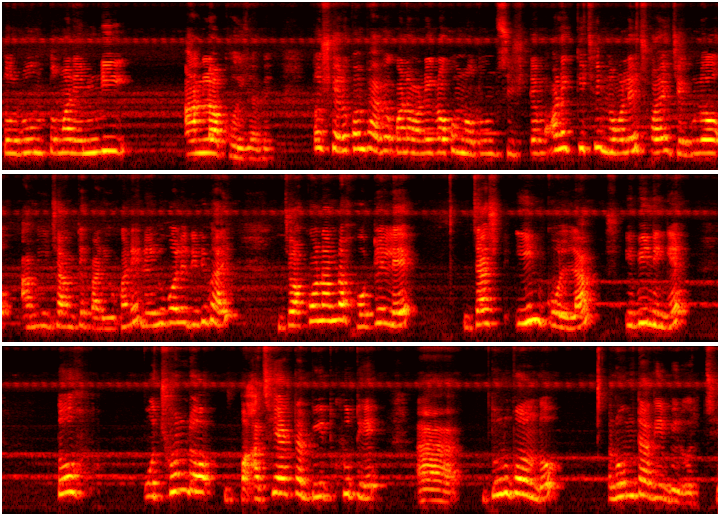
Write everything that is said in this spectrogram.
তো রুম তোমার এমনি আনলক হয়ে যাবে। তো সেরকমভাবে ওখানে অনেক রকম নতুন সিস্টেম অনেক কিছু নলেজ হয় যেগুলো আমি জানতে পারি ওখানে। রেনু বলে দিদি ভাই যখন আমরা হোটেলে জাস্ট ইন করলাম ইভিনিংয়ে তো প্রচণ্ড বাজে একটা আহ, দুর্গন্ধ রুমটা দিয়ে বেরোচ্ছে।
